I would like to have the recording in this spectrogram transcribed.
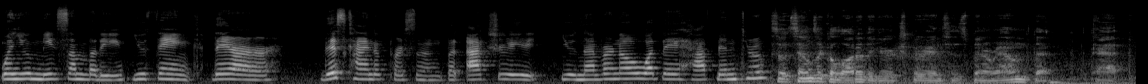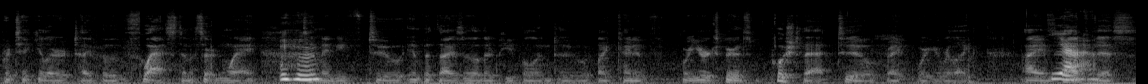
when you meet somebody, you think they are this kind of person, but actually you never know what they have been through. So it sounds like a lot of your experience has been around that that particular type of quest in a certain way Mm-hmm. to maybe to empathize with other people and to like kind of where your experience pushed that too, right? Where you were like, I Yeah. have this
